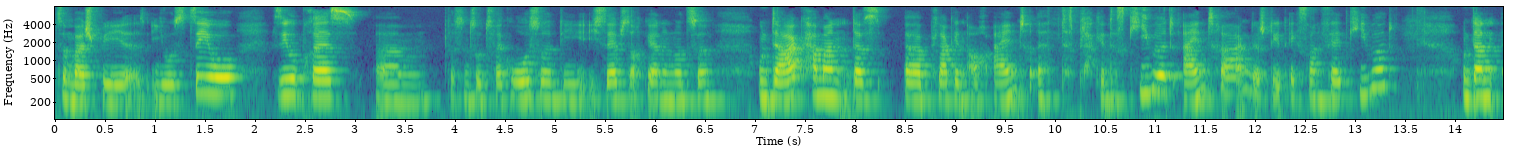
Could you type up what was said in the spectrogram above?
zum Beispiel Yoast SEO, SEOpress, ähm, das sind so zwei große, die ich selbst auch gerne nutze. Und da kann man das äh, Plugin auch eintragen, äh, das Plugin, das Keyword eintragen. Da steht extra ein Feld Keyword. Und dann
